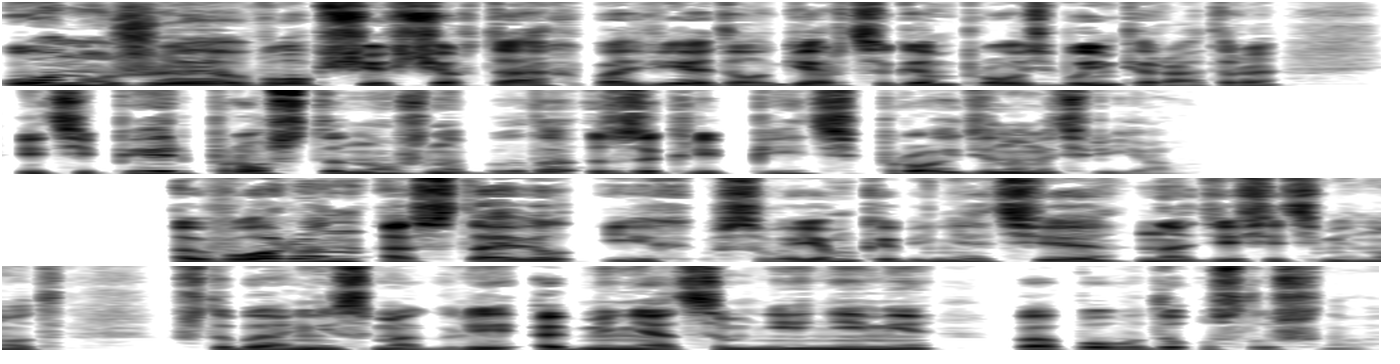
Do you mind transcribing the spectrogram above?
Он уже в общих чертах поведал герцогам просьбу императора, и теперь просто нужно было закрепить пройденный материал. Ворон оставил их в своем кабинете на 10 минут, чтобы они смогли обменяться мнениями по поводу услышанного.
